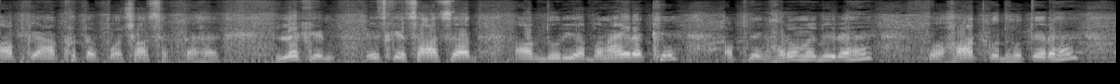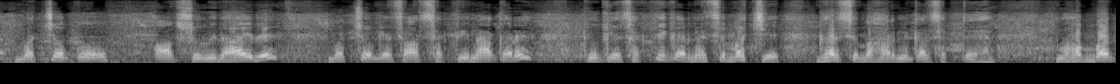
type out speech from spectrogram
आपके आँखों तक पहुँचा सकता है। लेकिन इसके साथ साथ आप दूरियाँ बनाए रखें अपने घरों में भी रहें तो हाथ को धोते रहें, बच्चों को आप सुविधाएँ दें, बच्चों के साथ सख्ती ना करें, क्योंकि सख्ती करने से बच्चे घर से बाहर निकल सकते हैं। मोहब्बत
